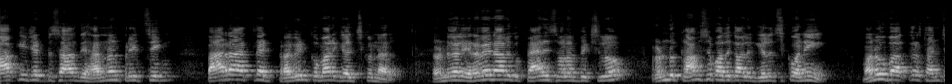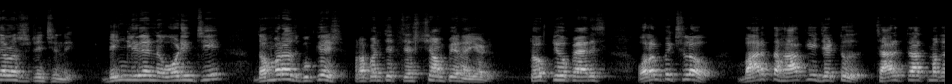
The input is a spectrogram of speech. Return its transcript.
హాకీ జట్టు సారథి హర్మన్ ప్రీత్ సింగ్ పారా అథ్లెట్ ప్రవీణ్ కుమార్ గెలుచుకున్నారు. రెండు వేల ఇరవై నాలుగు ప్యారిస్ ఒలింపిక్స్లో రెండు కాంస్య పథకాలు గెలుచుకొని మను బాకర్ సంచలనం సృష్టించింది. డింగ్ లిరెన్ను ఓడించి దొమ్మరాజ్ గుకేష్ ప్రపంచ చెస్ ఛాంపియన్ అయ్యాడు. టోక్యో ప్యారిస్ ఒలింపిక్స్లో భారత హాకీ జట్టు చారిత్రాత్మక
